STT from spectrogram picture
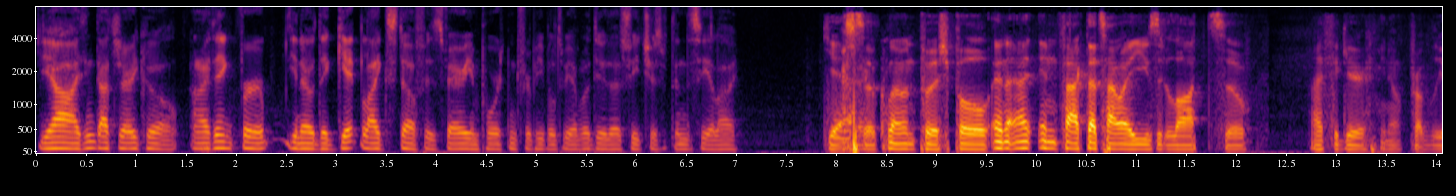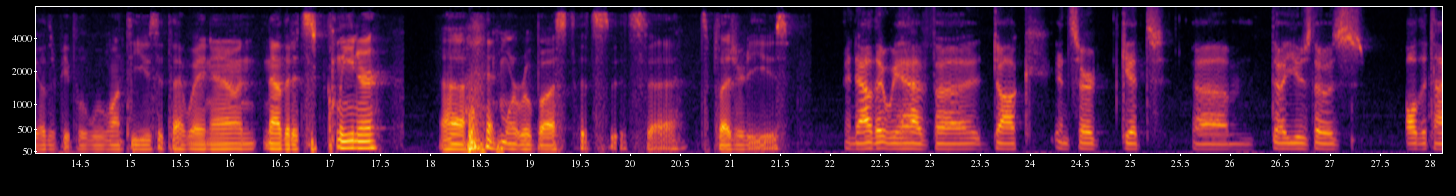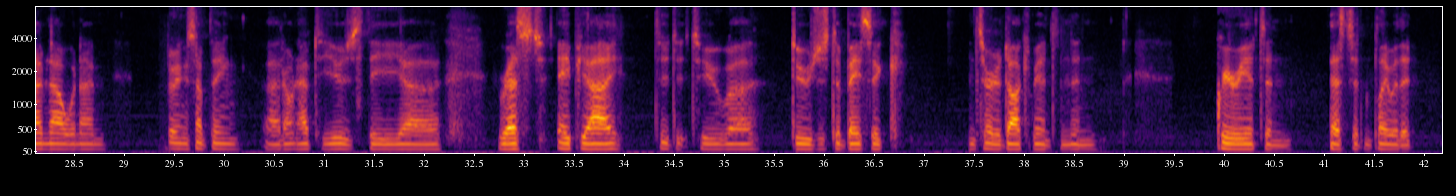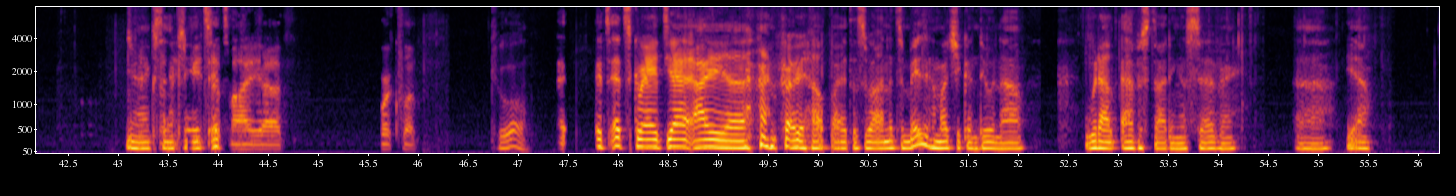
Yeah, I think that's very cool. And I think for, you know, the Git like stuff is very important for people to be able to do those features within the CLI. Yeah, so clone, push, pull, and I, in fact that's how I use it a lot. So I figure you know probably other people will want to use it that way now, and now that it's cleaner uh, and more robust, it's it's uh, it's a pleasure to use. And now that we have uh, doc insert git, um, I use those all the time now when I'm doing something. I don't have to use the uh, REST API to to uh, do just a basic insert a document and then query it and test it and play with it. Yeah, exactly. speeds It's, it's my uh, workflow. Cool. It's it's great. Yeah, I uh, I'm very helped by it as well, and it's amazing how much you can do now without ever starting a server. Uh, yeah.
